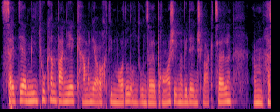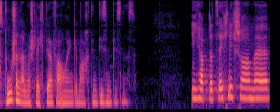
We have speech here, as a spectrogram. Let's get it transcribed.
Seit der MeToo-Kampagne kamen ja auch die Model und unsere Branche immer wieder in Schlagzeilen. Ähm, hast du schon einmal schlechte Erfahrungen gemacht in diesem Business? Ich habe tatsächlich schon einmal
